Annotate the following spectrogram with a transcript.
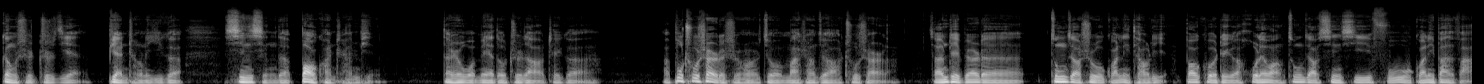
更是直接变成了一个新型的爆款产品。但是我们也都知道，这个啊不出事儿的时候，就马上就要出事儿了。咱们这边的宗教事务管理条例，包括这个《互联网宗教信息服务管理办法》，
